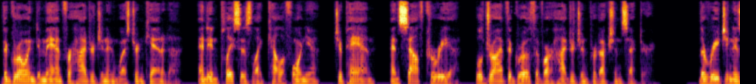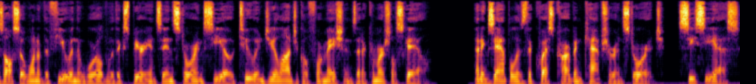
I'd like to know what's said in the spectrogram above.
The growing demand for hydrogen in Western Canada, and in places like California, Japan, and South Korea, will drive the growth of our hydrogen production sector. The region is also one of the few in the world with experience in storing CO2 in geological formations at a commercial scale. An example is the Quest Carbon Capture and Storage CCS,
